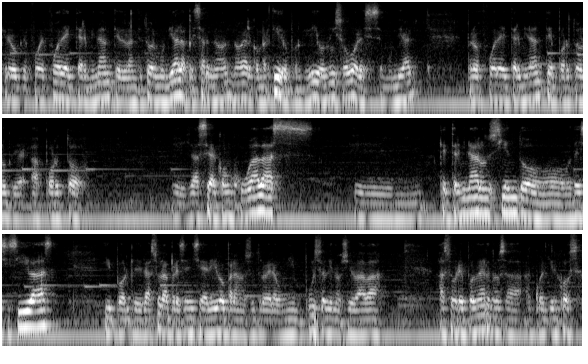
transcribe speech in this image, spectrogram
creo que fue, fue determinante durante todo el Mundial, a pesar de no, no, haber convertido, porque digo, no hizo goles ese Mundial, pero fue determinante por todo lo que aportó eh, ya sea con jugadas eh, que terminaron siendo decisivas y porque la sola presencia de Diego para nosotros era un impulso que nos llevaba a sobreponernos a, a cualquier cosa.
